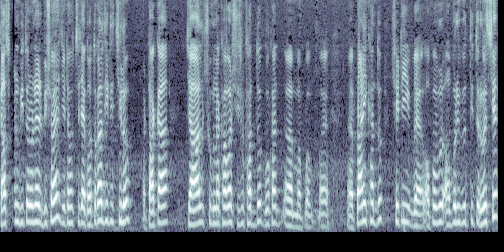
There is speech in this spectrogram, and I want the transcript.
কাজকর্ম বিতরণের বিষয়ে, যেটা হচ্ছে যে গতকাল যেটি ছিল, টাকা, চাল, শুকনো খাবার, শিশু খাদ্য গোখাদ্য প্রাণী খাদ্য, সেটি অপ- অপরিবর্তিত রয়েছে।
